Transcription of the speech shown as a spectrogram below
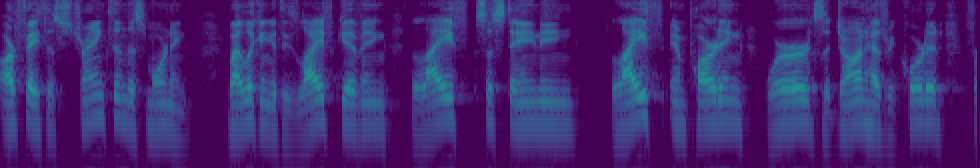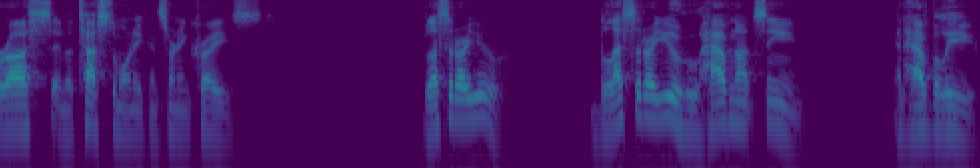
our faith is strengthened this morning by looking at these life giving, life sustaining, life imparting words that John has recorded for us in the testimony concerning Christ. Blessed are you. Blessed are you who have not seen and have believed.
